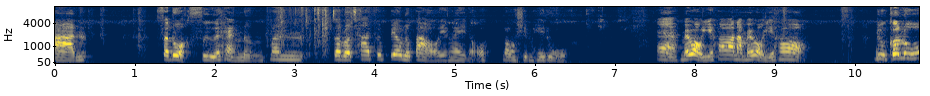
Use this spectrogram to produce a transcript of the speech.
ร้าน สะดวกซื้อแห่งหนึ่ง มันจะรสชาติเปรี้ยวๆหรือเปล่ายังไงเดี๋ยวลองชิมให้ดูแหมไม่บอกยี่ห้อนะไม่บอกยี่ห้อดูก็รู้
